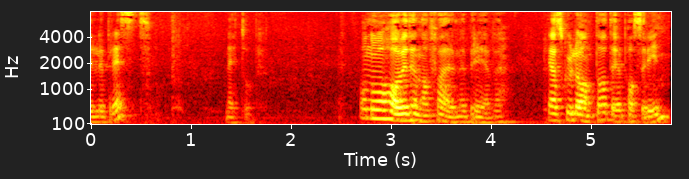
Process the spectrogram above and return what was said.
eller prest. Nettopp. Og nå har vi denne affæren med brevet. Jeg skulle anta at det passer inn.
